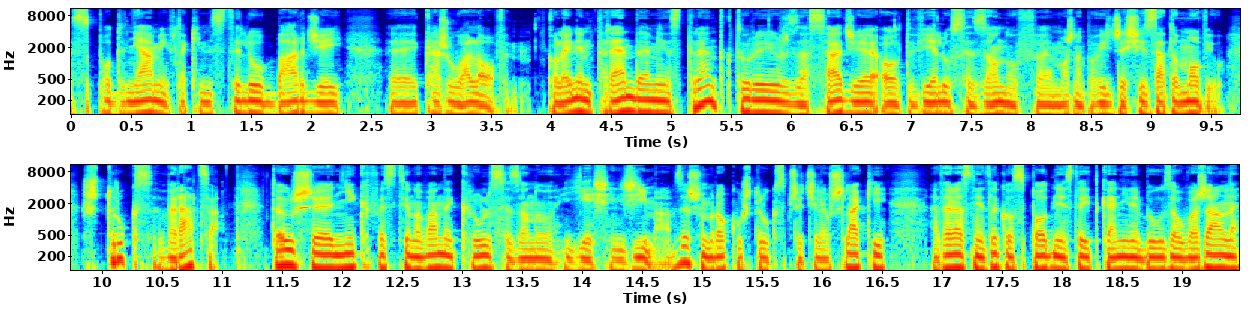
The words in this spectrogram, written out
spodniami w takim stylu bardziej casualowym. Kolejnym trendem jest trend, który już w zasadzie od wielu sezonów e, można powiedzieć, że się zadomowił. Sztruks wraca. To już e, niekwestionowany król sezonu jesień-zima. W zeszłym roku Sztruks przecierał szlaki, a teraz nie tylko spodnie z tej tkaniny były zauważalne,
